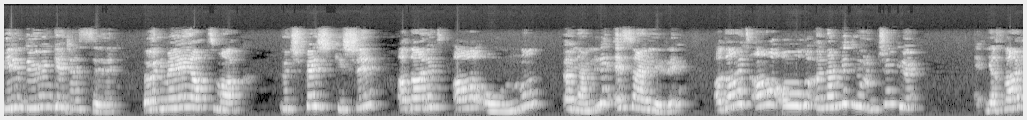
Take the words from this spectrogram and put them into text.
Bir Düğün Gecesi, Ölmeye Yatmak, 3-5 kişi Adalet Ağoğlu'nun önemli eserleri. Adalet Ağaoğlu önemli diyorum çünkü yazar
